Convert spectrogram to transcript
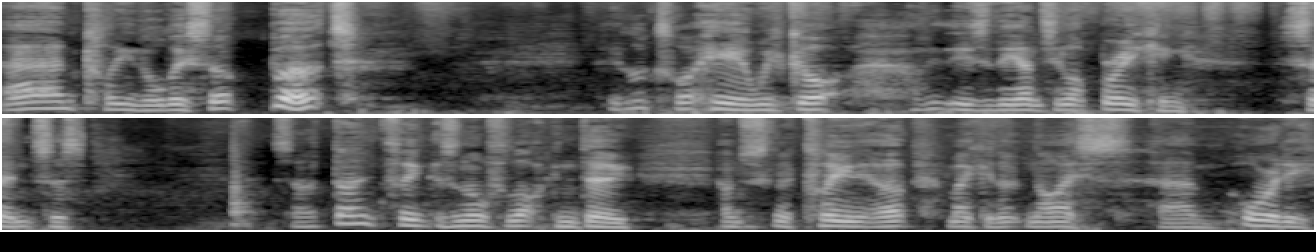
and cleaned all this up. But it looks like here we've got, I think these are the anti-lock braking sensors. So I don't think there's an awful lot I can do. I'm just going to clean it up, make it look nice. Um, already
